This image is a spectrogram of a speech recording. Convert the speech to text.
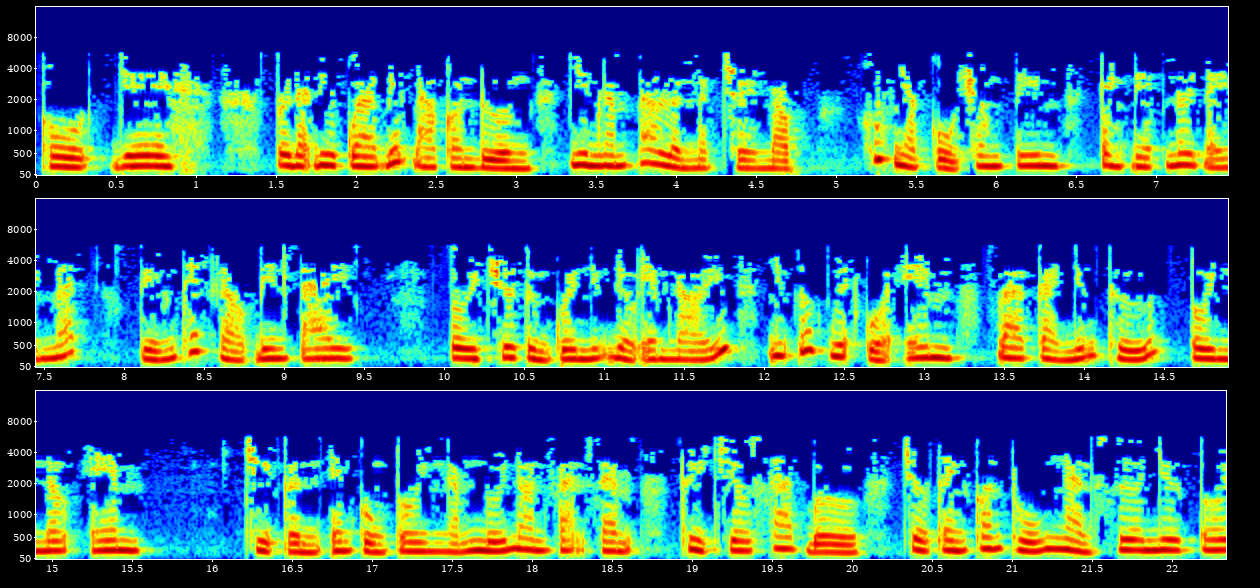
Ồ, oh, yeah, tôi đã đi qua biết bao con đường, nhìn ngắm bao lần mặt trời mọc, khúc nhạc cổ trong tim, cảnh đẹp nơi đáy mắt, tiếng thét gào bên tai. Tôi chưa từng quên những điều em nói, những ước nguyện của em và cả những thứ tôi nợ em. Chỉ cần em cùng tôi ngắm núi non vạn dặm, thủy chiều xa bờ, trở thành con thú ngàn xưa như tôi,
